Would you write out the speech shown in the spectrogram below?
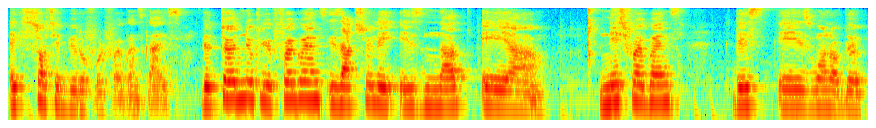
It's such a beautiful fragrance guys. The third nuclear fragrance is actually is not a um, niche fragrance. This is one of the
